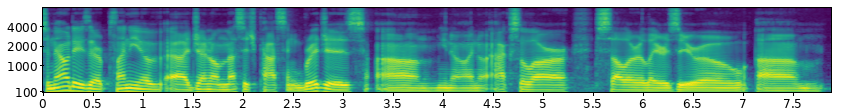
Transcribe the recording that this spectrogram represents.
So nowadays there are plenty of uh, general message passing bridges. Um, you know, I know Axelar, Celer, Layer Zero. Um,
